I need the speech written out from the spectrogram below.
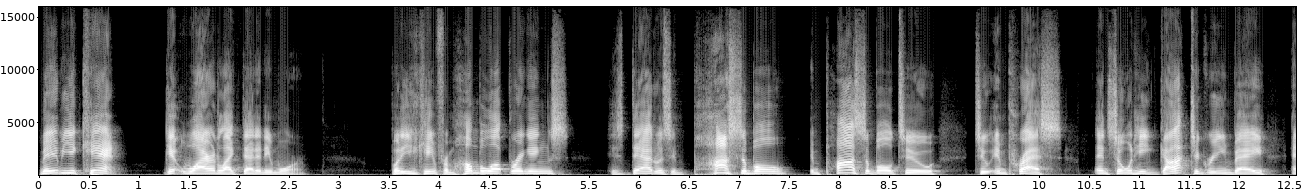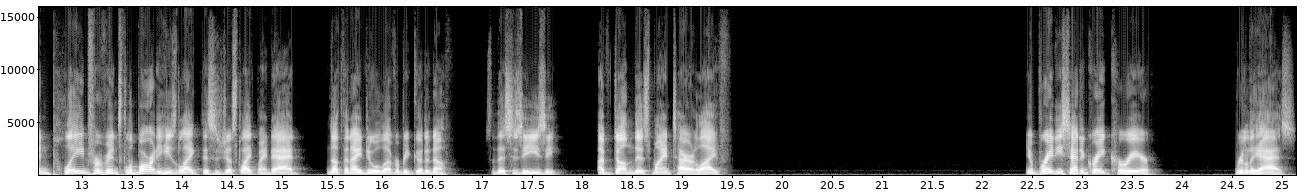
Maybe you can't get wired like that anymore. But he came from humble upbringings. His dad was impossible, impossible to, to impress. And so when he got to Green Bay and played for Vince Lombardi, he's like, this is just like my dad. Nothing I do will ever be good enough. So this is easy. I've done this my entire life. You know, Brady's had a great career, really has.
